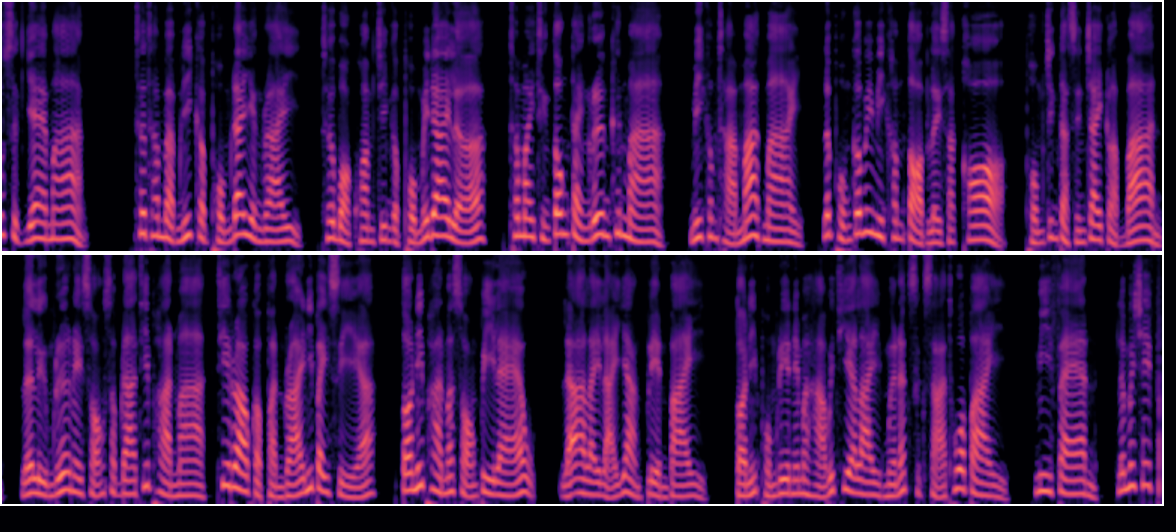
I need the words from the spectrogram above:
รู้สึกแย่มาก เธอทำแบบนี้กับผมได้อย่างไร เธอบอกความจริงกับผมไม่ได้เหรอทำไมถึงต้องแต่งเรื่องขึ้นมา มีคำถามมากมาย และผมก็ไม่มีคำตอบเลยสักข้อ ผมจึงตัดสินใจกลับบ้าน และลืมเรื่องในสองสัปดาห์ที่ผ่านมาที่ราวกับฝันร้ายนี้ไปเสีย ตอนนี้ผ่านมาสองปีแล้ว และอะไรหลายอย่างเปลี่ยนไป ตอนนี้ผมเรียนในมหาวิทยาลัยเหมือนนักศึกษาทั่วไป มีแฟนและไม่ใช่แฟ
